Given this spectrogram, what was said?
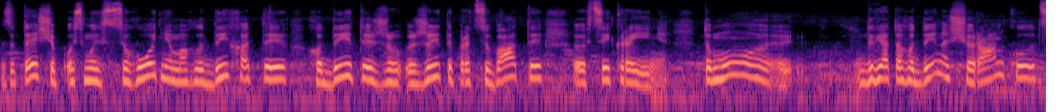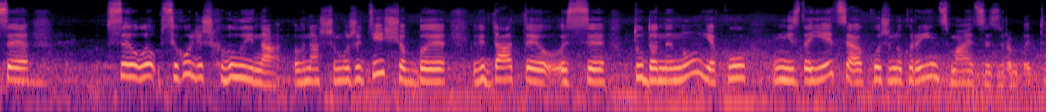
за те, щоб ось ми сьогодні могли дихати, ходити, жити, працювати е, в цій країні. Тому е, 9 година щоранку це всього лиш хвилина в нашому житті, щоб віддати ось ту данину, яку мені здається, кожен українець має це зробити.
